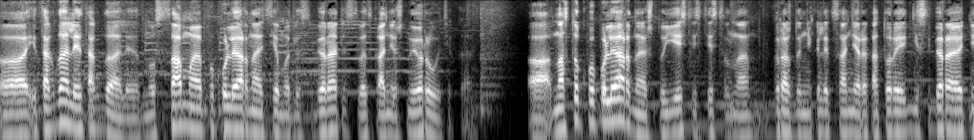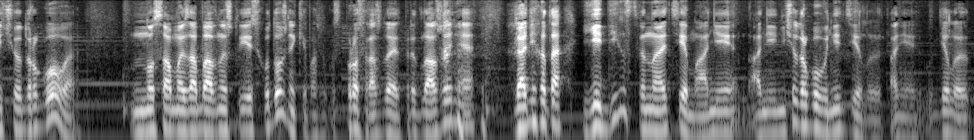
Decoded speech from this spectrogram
а, и так далее, и так далее. Но самая популярная тема для собирательства это, конечно, эротика. А, Настолько популярная, что есть, естественно, граждане-коллекционеры, которые не собирают ничего другого, но самое забавное, что есть художники, поскольку спрос рождает предложение. Для них это единственная тема. Они, они ничего другого не делают. Они делают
